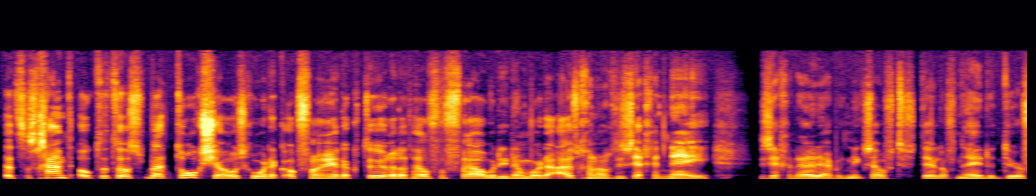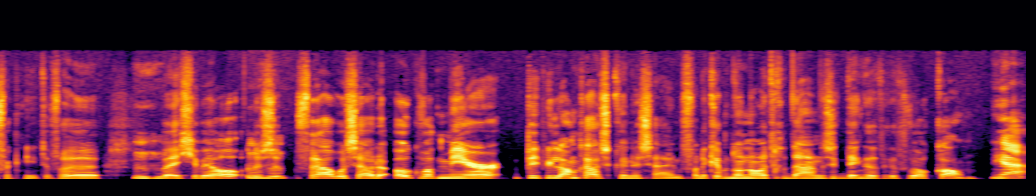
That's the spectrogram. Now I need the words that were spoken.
Het schijnt ook dat als bij talkshows hoorde ik ook van redacteuren dat heel veel vrouwen die dan worden uitgenodigd, die zeggen nee. Die zeggen nee, daar heb ik niks over te vertellen of nee, dat durf ik niet. Of eh, weet je wel. Dus vrouwen zouden ook wat meer Pippi Lankhuis kunnen zijn. Van ik heb het nog nooit gedaan, dus ik denk dat ik het wel kan. Ja.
